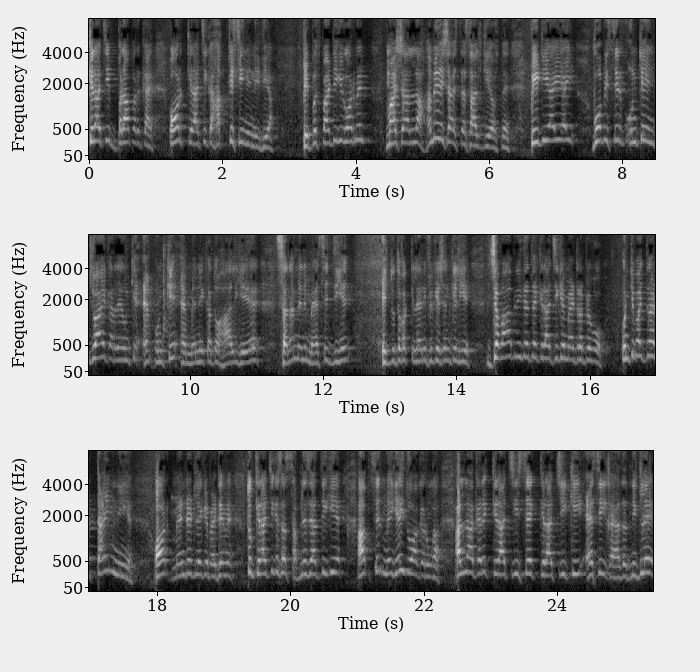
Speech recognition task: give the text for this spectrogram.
کراچی برابر کا ہے اور کراچی کا حق کسی نے نہیں دیا۔ پیپلز پارٹی کی گورنمنٹ ماشاءاللہ ہمیشہ استحصال کیا اس نے۔ پی ٹی آئی آئی وہ بھی صرف ان کے انجوائے کر رہے ہیں۔ ان کے ان کے ایم این اے کا تو حال یہ ہے۔ سنا میں نے میسج دیے ایک دو دفعہ کلیریفیکیشن کے لیے۔ جواب نہیں دیتے کراچی کے میٹر پہ وہ۔ ان کے پاس اتنا ٹائم نہیں ہے۔ اور مینڈیٹ لے کے بیٹھے ہوئے تو کراچی کے ساتھ سب نے زیادتی کی ہے۔ اب صرف میں یہی دعا کروں گا۔ اللہ کرے کراچی سے کراچی کی ایسی قیادت نکلے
